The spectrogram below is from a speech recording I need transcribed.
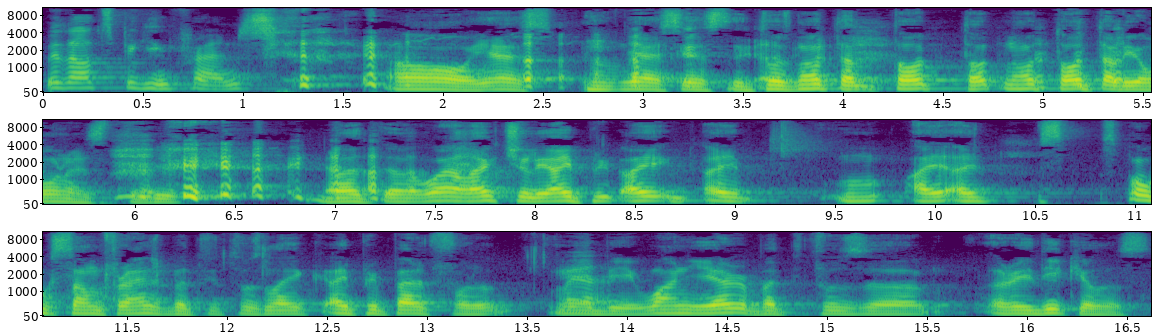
without speaking French. oh yes, yes, yes. It was not to, to, not totally honest, to but uh, well, actually, I, I, I, I, I spoke some French, but it was like I prepared for maybe yeah. one year, but it was uh, ridiculous.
